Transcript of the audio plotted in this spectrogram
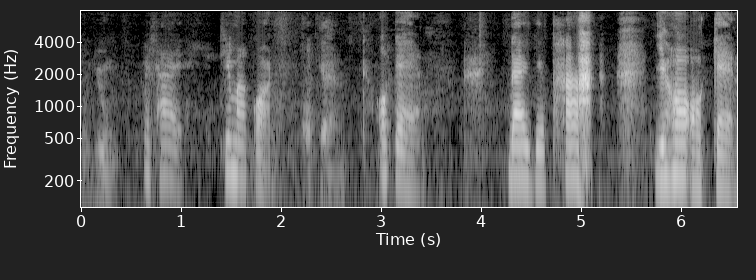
นกยุงไม่ใช่ ที่มาก่อน ออร์แกน ออร์แกน ได้เย็บผ้า ยี่ห้อออร์แกน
